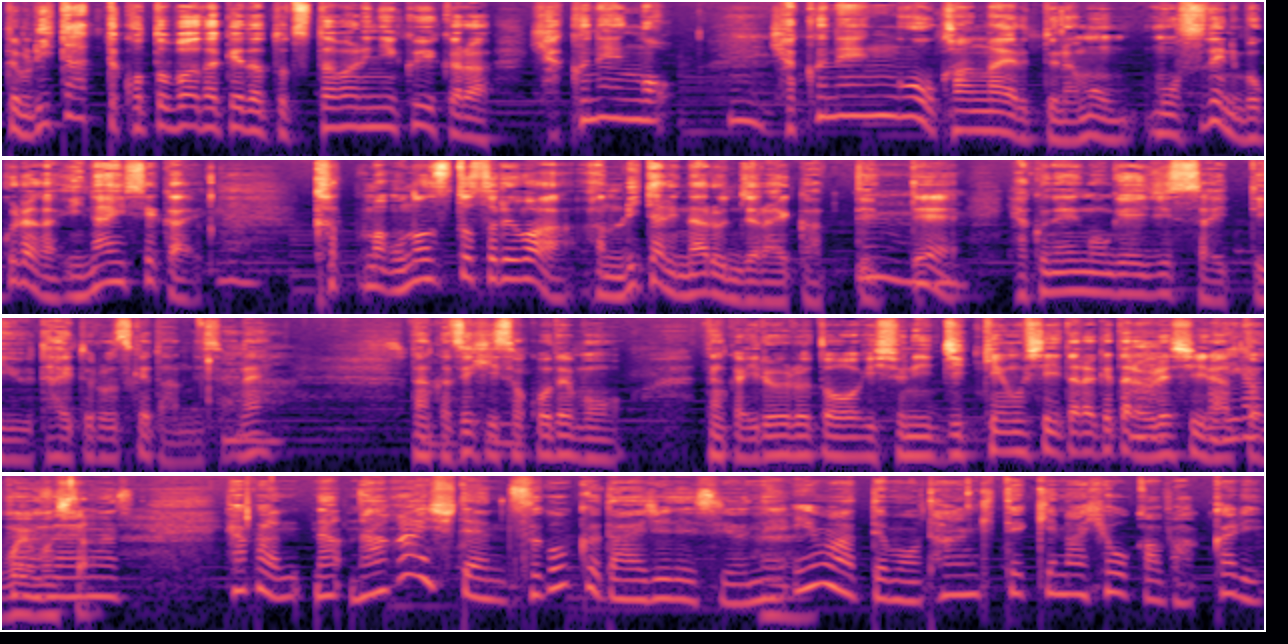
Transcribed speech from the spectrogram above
でもリタって言葉だけだと伝わりにくいから100年後、100年後を考えるっていうのはもうもうすでに僕らがいない世界、かまあ、おのずとそれはあのリタになるんじゃないかって言って、100年後芸術祭っていうタイトルをつけたんですよね。なんかぜひそこでもなんかいろいろと一緒に実験をしていただけたら嬉しいなと思いました。やっぱな長い視点すごく大事ですよね、はい。今ってもう短期的な評価ばっかり、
